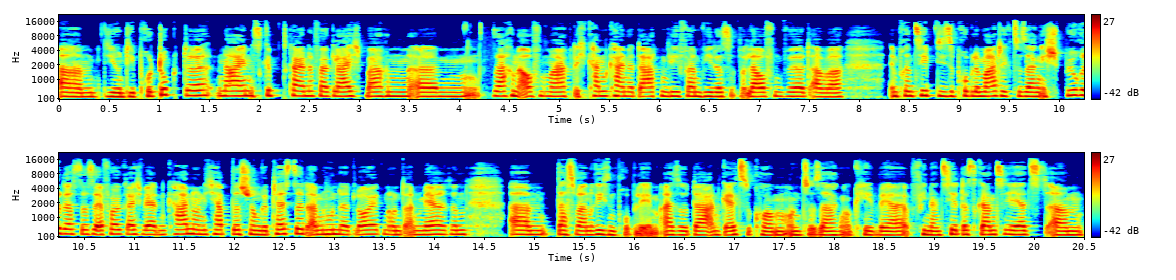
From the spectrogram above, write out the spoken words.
ähm, die und die Produkte. Nein, es gibt keine vergleichbaren ähm, Sachen auf dem Markt ich kann keine Daten liefern, wie das laufen wird, aber im Prinzip diese Problematik zu sagen, ich spüre, dass das erfolgreich werden kann und ich habe das schon getestet an 100 Leuten und an mehreren, ähm, das war ein Riesenproblem. Also da an Geld zu kommen und zu sagen, okay, wer finanziert das Ganze jetzt? Ähm,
